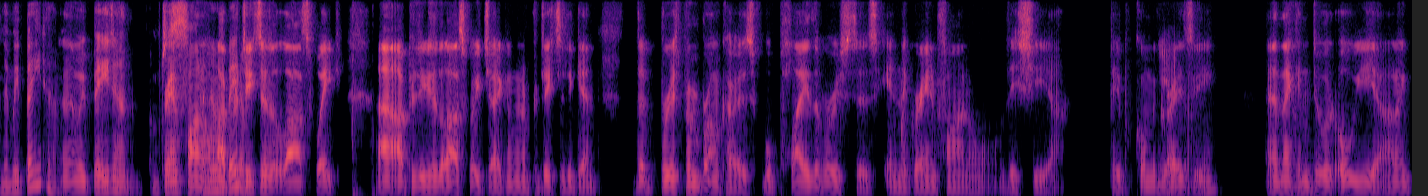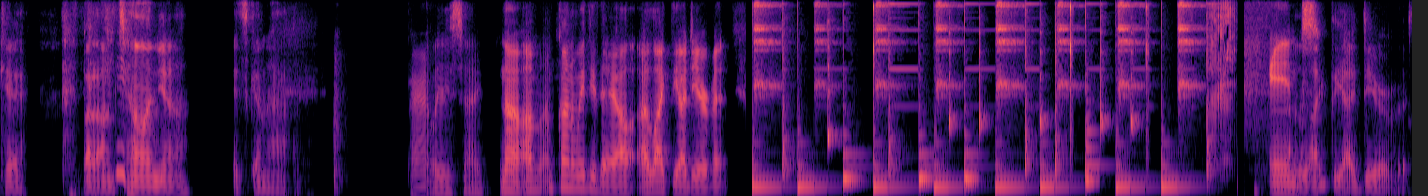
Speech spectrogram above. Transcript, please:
then we beat them. and then we beat him. I'm Grand just- final. I predicted it last week. Uh, I predicted it last week, Jake. I'm going to predict it again. The Brisbane Broncos will play the Roosters in the grand final this year. People call me Yeah. crazy, and they can Mhm. do it all year. I don't care. But I'm telling you, it's going to happen. Apparently so. No, I'm I'm kind of with you there. I, I like the idea of it. And I like the idea of it.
